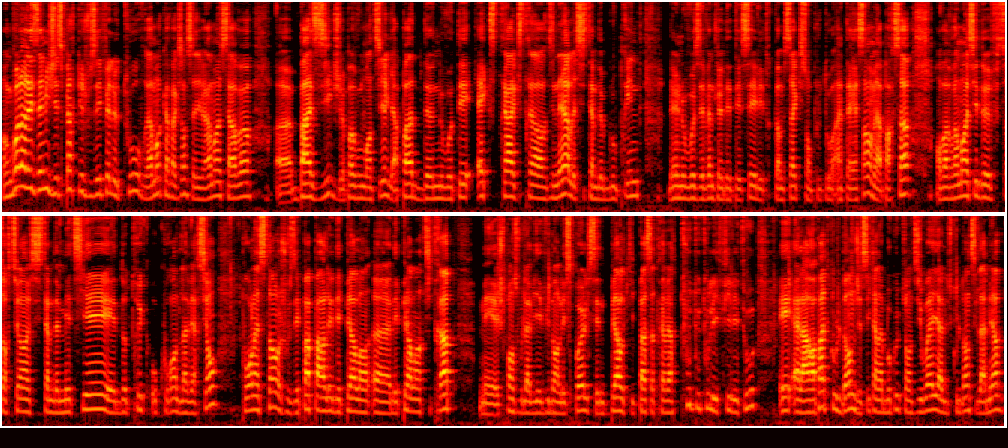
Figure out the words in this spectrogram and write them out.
Donc voilà les amis, j'espère que je vous ai fait le tour. Vraiment, K-Faction, c'est vraiment un serveur euh, basique. Je vais pas vous mentir, il n'y a pas de nouveautés extra extraordinaires. Le système de blueprint, les nouveaux events, le DTC, les trucs comme ça qui sont plutôt intéressants. Mais à part ça, on va vraiment essayer de sortir un système de métier et d'autres trucs au courant de la version. Pour l'instant, je vous ai pas parlé des perles, euh, des perles anti-trap, mais je pense que vous l'aviez vu dans les spoils. C'est une perle qui passe à travers tout, tout, tous les fils et tout. Et elle n'aura pas de cooldown. Je sais qu'il y en a beaucoup qui ont dit, ouais, il y a le cooldown, c'est de la merde.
